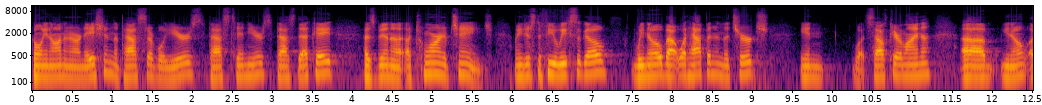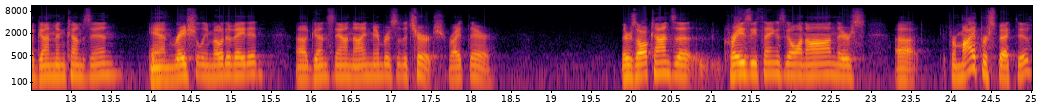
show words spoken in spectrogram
going on in our nation the past several years, past ten years, the past decade has been a, a torrent of change. I mean, just a few weeks ago, we know about what happened in the church in what South Carolina. Uh, you know, a gunman comes in and racially motivated uh, guns down nine members of the church right there. There's all kinds of crazy things going on. There's, uh, from my perspective,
